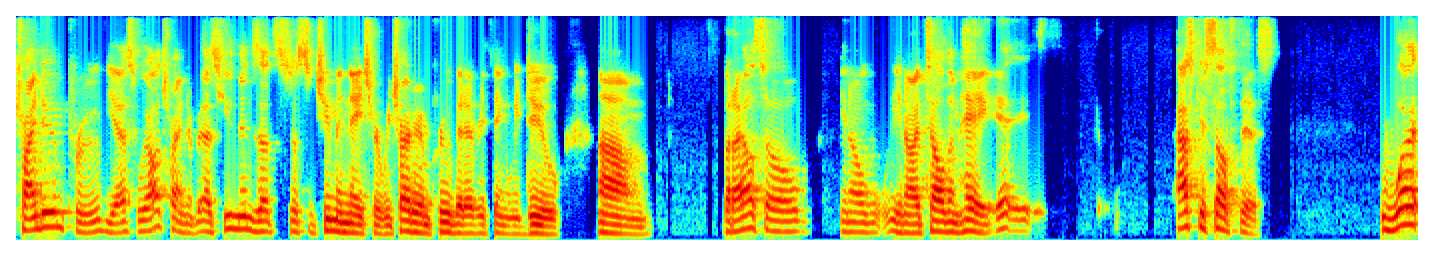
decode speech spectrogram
trying to improve. Yes, we all trying to as humans. That's just human nature. We try to improve at everything we do. Um, but I also, you know, you know, I tell them, hey, it, ask yourself this: what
